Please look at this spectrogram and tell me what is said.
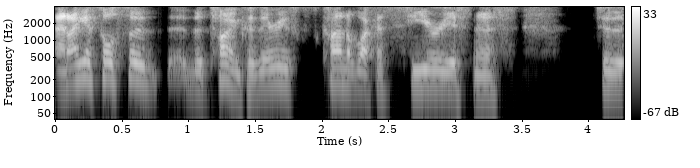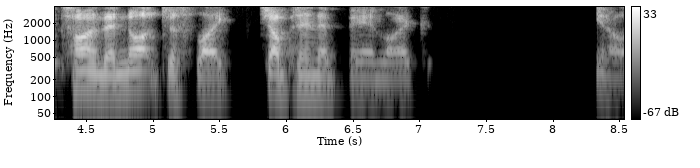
and I guess also the tone because there is kind of like a seriousness to the tone. They're not just like jumping in there being like, you know,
